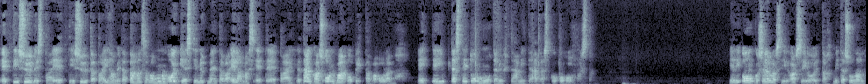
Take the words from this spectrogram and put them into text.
etsiä syyllistä tai etsiä syytä tai ihan mitä tahansa, vaan mun on oikeasti nyt mentävä elämässä eteenpäin. Ja tämän kanssa on vaan opittava olemaan. Ei, ei, tästä ei tule muuten yhtään mitään tästä koko hommasta. Eli onko sellaisia asioita, mitä sun on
